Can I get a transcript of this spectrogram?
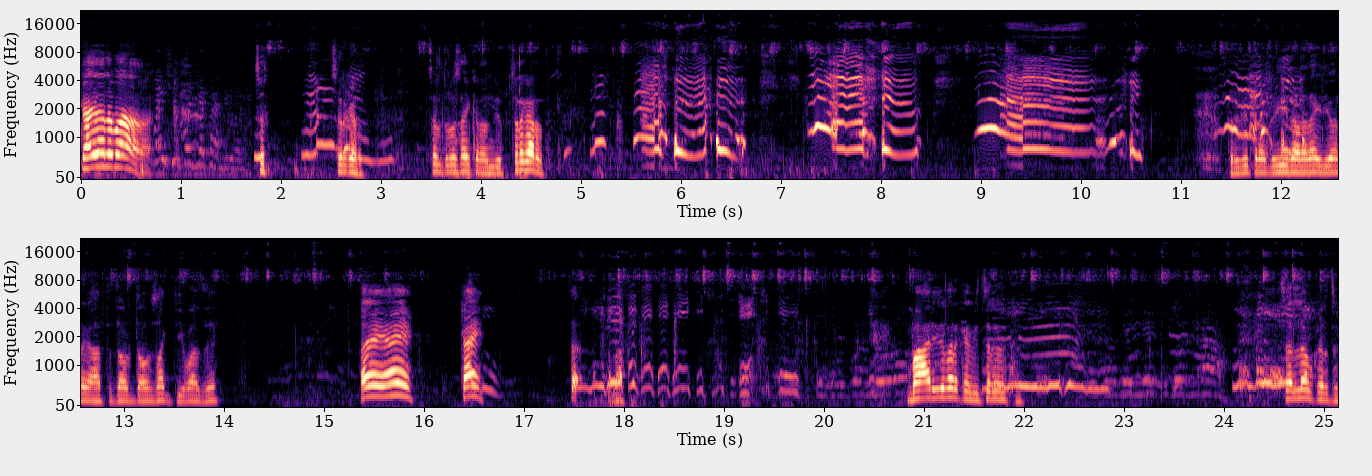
काय झालं बा? चल चल कर चल तुला सायकल आणून देऊ. चल कर तर मित्रांनो ही रडा राहिली बरं का. आता जाऊन जाऊन सांगते माझं. अय अय काय? मारील बरं का विचार चल लवकर चल लवकर तू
